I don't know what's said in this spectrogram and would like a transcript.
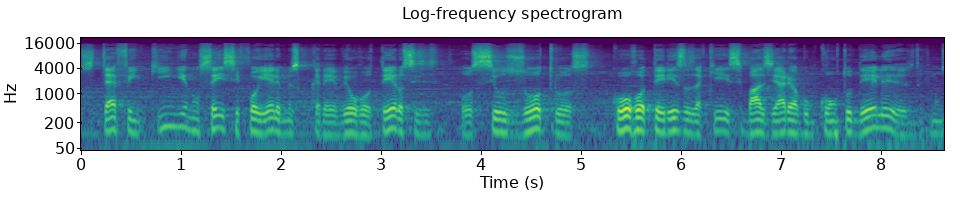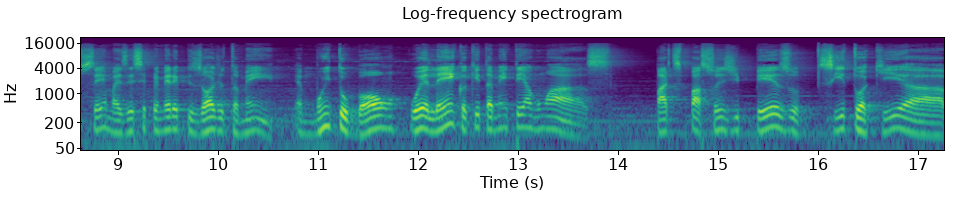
Stephen King, não sei se foi ele mesmo que escreveu o roteiro ou se, ou se os outros co-roteiristas aqui se basearam em algum conto dele, não sei, mas esse primeiro episódio também é muito bom. O elenco aqui também tem algumas participações de peso. Cito aqui a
